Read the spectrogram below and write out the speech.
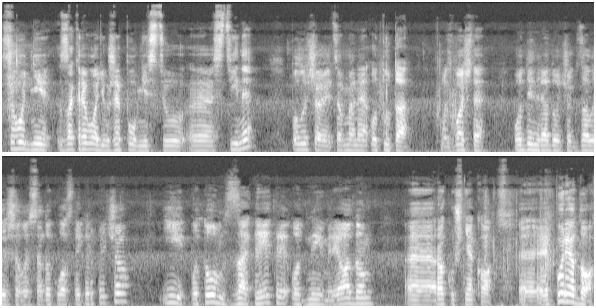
сьогодні закриваю вже повністю е, стіни. Получається, в мене отута, ось бачите, один рядочок залишилося докласти кирпича, і потім закрити одним рядом е, ракушняка. Е, по рядах.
